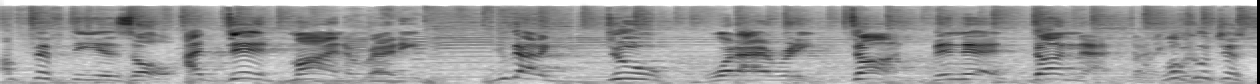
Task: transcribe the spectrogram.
I'm 50 years old. I did mine already. You gotta do what I already done. Been there, done that. Look who just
